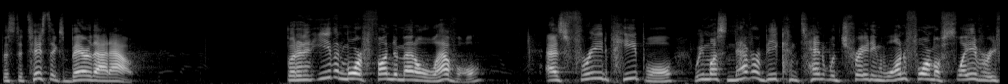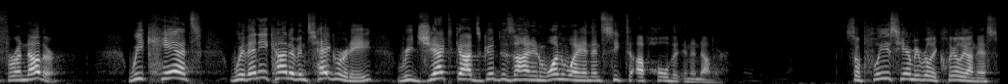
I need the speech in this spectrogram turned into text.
The statistics bear that out. But at an even more fundamental level, as freed people, we must never be content with trading one form of slavery for another. We can't, with any kind of integrity, reject God's good design in one way and then seek to uphold it in another. So please hear me really clearly on this.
